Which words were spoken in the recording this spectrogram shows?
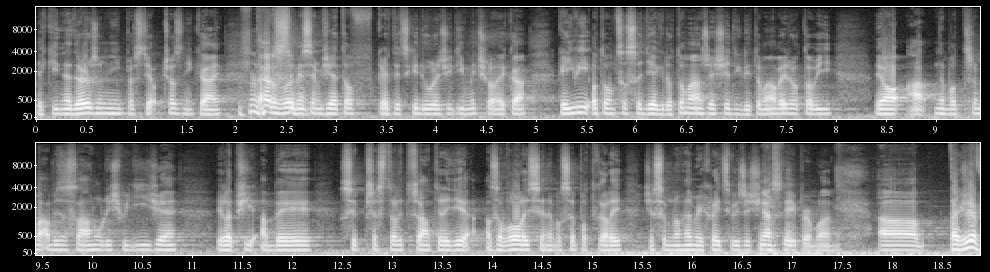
jaký nedorozumění prostě občas vznikají, tak si myslím, že je to kriticky důležitý mít člověka, který ví o tom, co se děje, kdo to má řešit, kdy to má být hotový, jo, a nebo třeba, aby zasáhnul, když vidí, že je lepší, aby si přestali psát ty lidi a zavolali si nebo se potkali, že se mnohem rychleji vyřeší nějaký problém. Uh, takže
